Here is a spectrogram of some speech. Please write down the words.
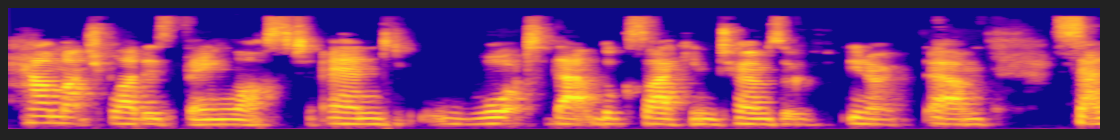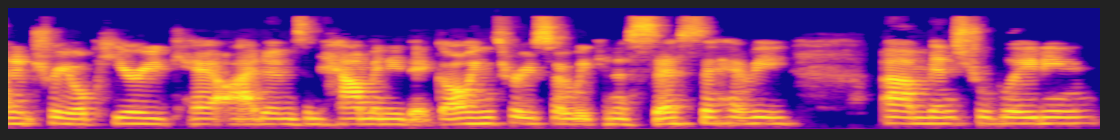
how much blood is being lost and what that looks like in terms of you know um, sanitary or period care items and how many they're going through so we can assess the heavy um, menstrual bleeding.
